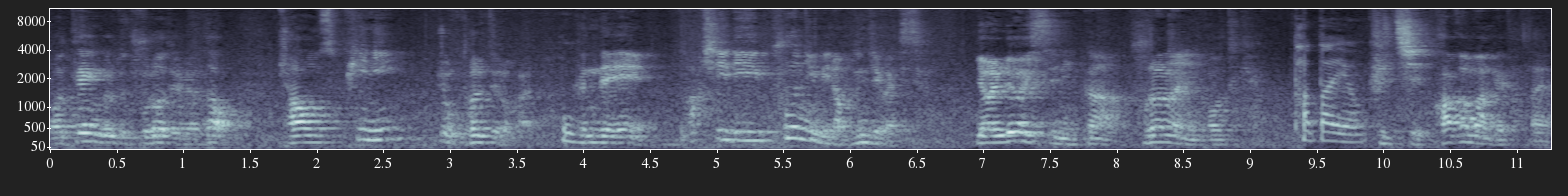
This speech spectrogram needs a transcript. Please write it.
어택앵글도 줄어들면서 좌우 스핀이 좀 덜 들어가요. 근데 확실히 프로님이랑 문제가 있어요. 열려 있으니까 불안하니까 어떻게 닫아요. 그치 과감하게 닫아요.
